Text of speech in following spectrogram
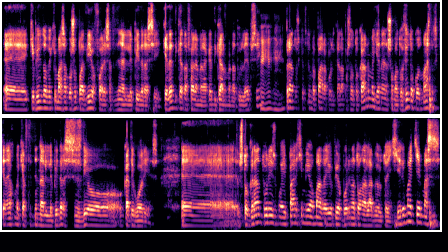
Ε, και επειδή το δοκιμάσαμε, όπως είπα, δύο φορές αυτή την αλληλεπίδραση και δεν την καταφέραμε να την κάνουμε να δουλέψει πρέπει να το σκεφτούμε πάρα πολύ καλά πώς θα το κάνουμε για να ενσωματωθεί το Codemasters και να έχουμε και αυτή την αλληλεπίδραση στις δύο κατηγορίες. Ε, στο Grand Turismo υπάρχει μια ομάδα η οποία μπορεί να το αναλάβει όλο το εγχείρημα και μας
